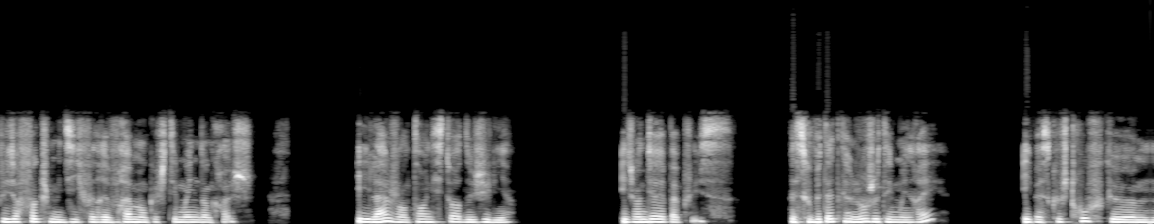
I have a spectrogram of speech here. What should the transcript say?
plusieurs fois que je me dis, il faudrait vraiment que je témoigne d'un crush. Et là, j'entends l'histoire de Julien. Et j'en dirai pas plus. Parce que peut-être qu'un jour je témoignerai. Et parce que je trouve que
